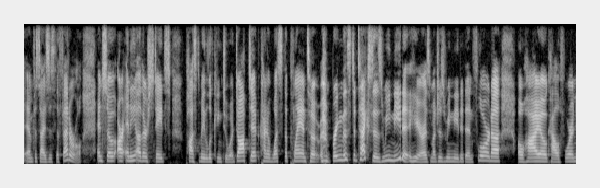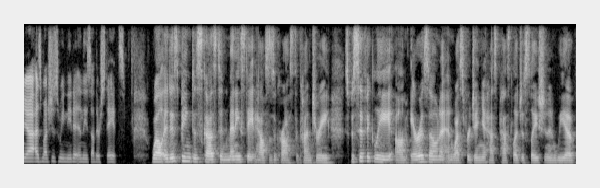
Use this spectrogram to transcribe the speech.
emphasizes the federal. And so are any other states possibly looking to adopt it? Kind of what's the plan to bring this to Texas? We need it here as much as we need it in Florida, Ohio, California, as much as we need it in these other states. Well, it is being discussed in many state houses across the country. Specifically, um, Arizona and West Virginia has passed legislation, and we have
